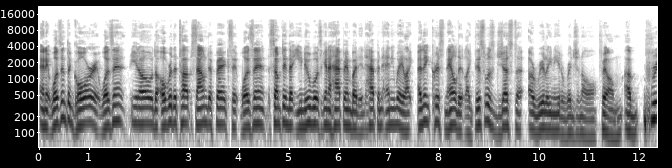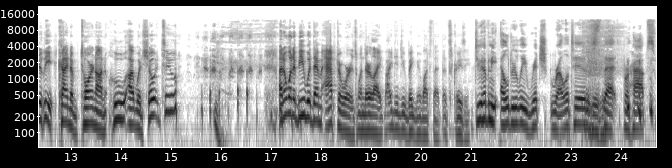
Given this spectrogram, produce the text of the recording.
And it wasn't the gore, it wasn't, you know, the over the top sound effects, it wasn't something that you knew was going to happen, but it happened anyway. Like, I think Chris nailed it. Like, this was just a, a really neat original film. I'm really kind of torn on who I would show it to. I don't want to be with them afterwards when they're like, "Why did you make me watch that? That's crazy." Do you have any elderly rich relatives that perhaps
